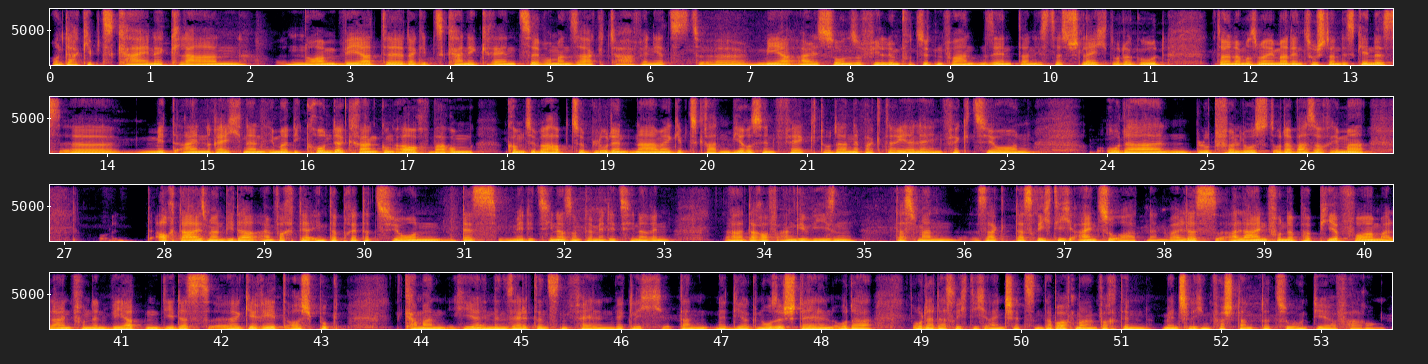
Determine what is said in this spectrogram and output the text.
Und da gibt es keine klaren Normwerte, da gibt es keine Grenze, wo man sagt, ah, wenn jetzt äh, mehr als so und so viel Lymphozyten vorhanden sind, dann ist das schlecht oder gut, sondern da muss man immer den Zustand des Kindes äh, mit einrechnen, immer die Grunderkrankung auch, warum kommt es überhaupt zur Blutentnahme, gibt es gerade einen Virusinfekt oder eine bakterielle Infektion oder einen Blutverlust oder was auch immer auch da ist man wieder einfach der Interpretation des Mediziners und der Medizinerin äh, darauf angewiesen, dass man sagt, das richtig einzuordnen, weil das allein von der Papierform, allein von den Werten, die das äh, Gerät ausspuckt, kann man hier in den seltensten Fällen wirklich dann eine Diagnose stellen oder, oder das richtig einschätzen. Da braucht man einfach den menschlichen Verstand dazu und die Erfahrung.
